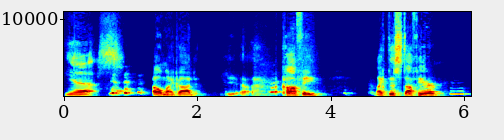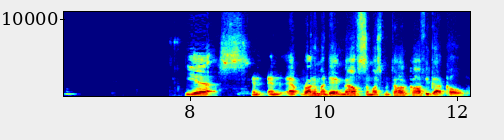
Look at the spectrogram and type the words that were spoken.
Yes. Oh my God. Yeah. Coffee, like this stuff here, Yes. and, and uh, running my dang mouth so much, my coffee got cold.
